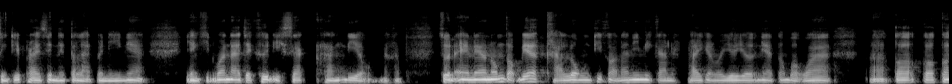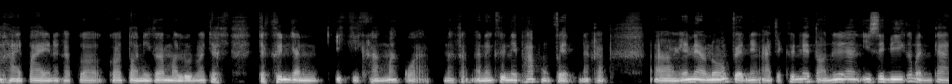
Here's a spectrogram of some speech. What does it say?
สิ่งที่ price ในตลาดวันนี้เนี่ยยังคิดว่าน่าจะขึ้นอีกสักครั้งเดียวนะครับ ส่วนแนวโน้มดอกเบี้ยขาลงที่ก่อนหน้านี้มีการ price กันไว้เยอะๆเนี่ยต้องบอกว่าอ่าก็ก็ก็หายไปนะครับก็ก็ตอนนี้ก็มาลุ้นว่าจะจะขึ้นกันอีกกี่ครั้งมากกว่านะครับ อันนั้นคือในภาพของเฟดนะครับอ่างั้นแนวโน้มเฟดยังอาจจะขึ้นได้ต่อเนื่อง ECB ก็เหมือนกัน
